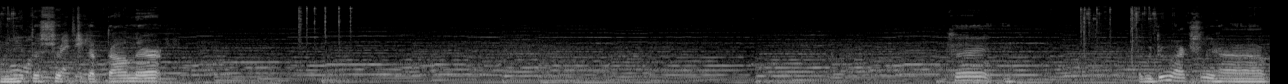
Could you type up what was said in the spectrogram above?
We need this ship to get down there. Okay. We do actually have...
